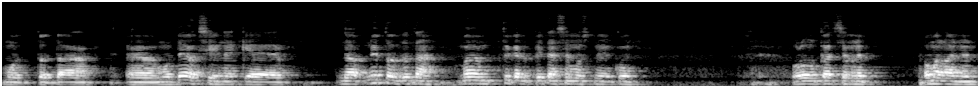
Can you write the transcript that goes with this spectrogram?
mutta tota, mun teoksia näkee... No nyt on tota, mä oon tykännyt pitää semmoista niinku... Mulla on ollut myös semmonen omalainen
